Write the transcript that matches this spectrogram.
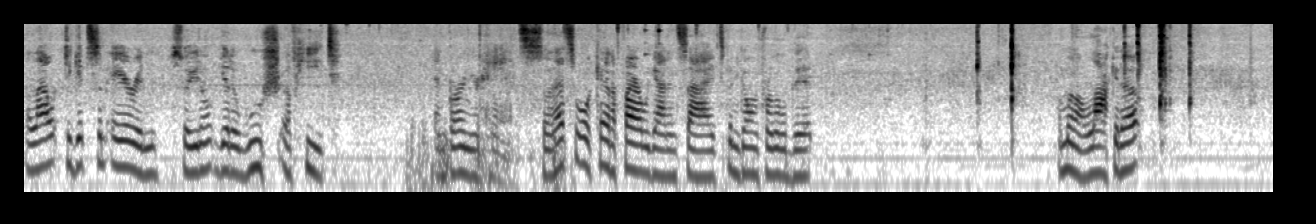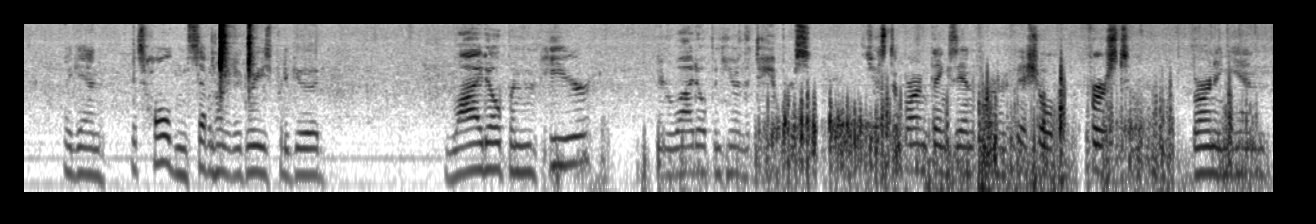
allow it to get some air in so you don't get a whoosh of heat and burn your hands. So that's what kind of fire we got inside. It's been going for a little bit. I'm going to lock it up. Again, it's holding 700 degrees pretty good. Wide open here and wide open here in the dampers. Just to burn things in for an official first burning in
